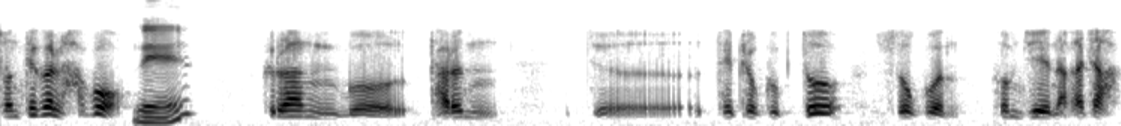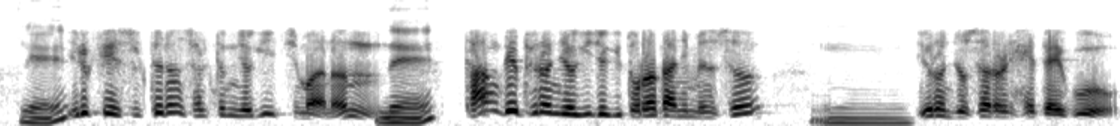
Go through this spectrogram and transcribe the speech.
선택을 하고, 네. 그러한 뭐, 다른, 저, 대표급도 수도권 험지에 나가자. 네. 이렇게 했을 때는 설득력이 있지만은, 네. 당 대표는 여기저기 돌아다니면서 음. 여론조사를 해대고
